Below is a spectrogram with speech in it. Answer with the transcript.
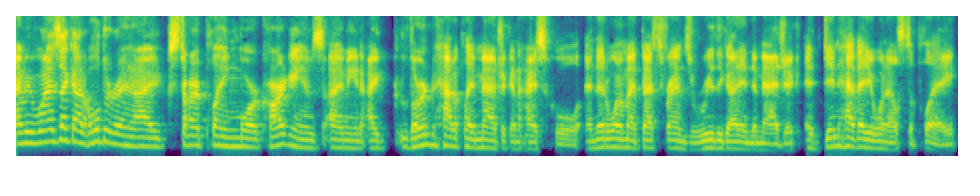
I mean, as I got older and I started playing more card games, I mean, I learned how to play Magic in high school, and then one of my best friends really got into Magic and didn't have anyone else to play,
